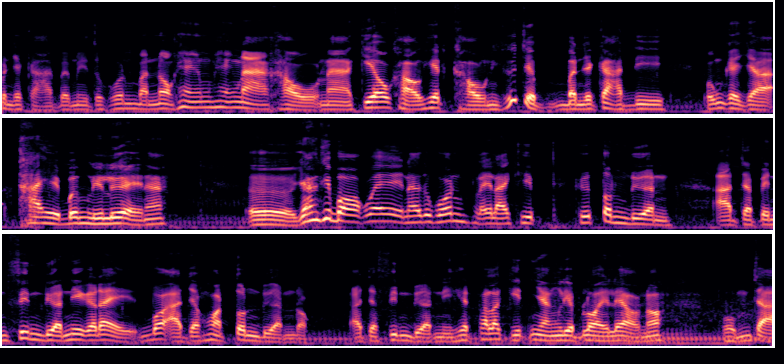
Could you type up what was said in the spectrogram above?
บรรยากาศแบบนี้ทุกคนบ้านนอกแห้งแห้งนาเขานาเกี้ยวเขาเฮ็ดเขานี่คือจะบรรยากาศดี ผมก็จะถ่ายให้เบิ่งเรื่อยๆนะเอออย่างที่บอกไว้นะทุกคนหลาย ๆ คลิปคือต้นเดือนอาจจะเป็นสิ้นเดือนนี่ก็ได้ว่าอาจจะฮอดต้นเดือนดอก อาจจะสิ้นเดือนนี่เฮ็ดภารกิจยังเรียบร้อยแล้วเนาะผมจะ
